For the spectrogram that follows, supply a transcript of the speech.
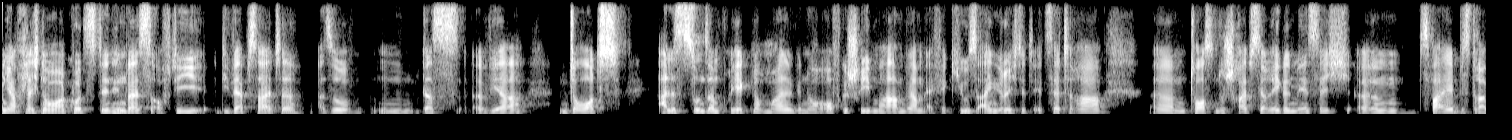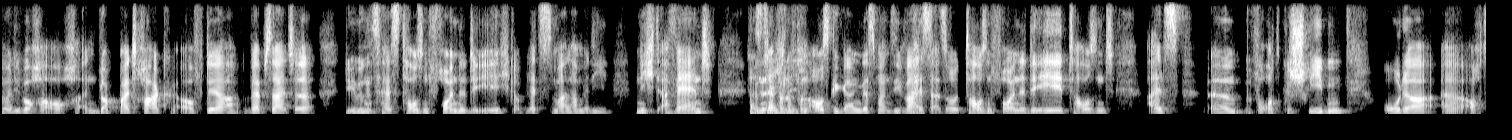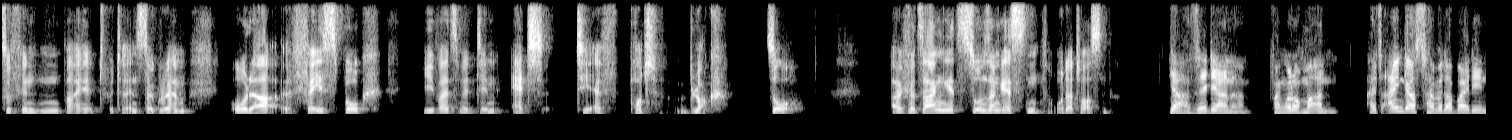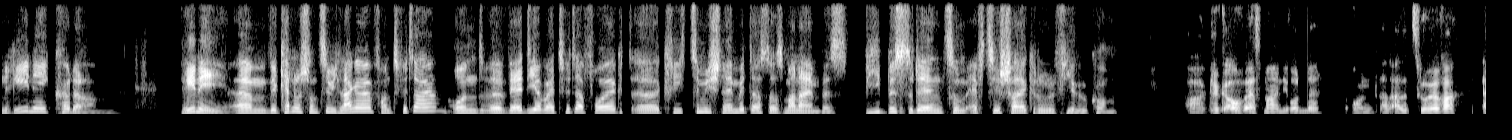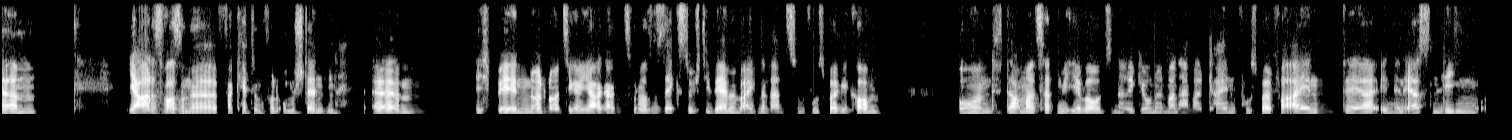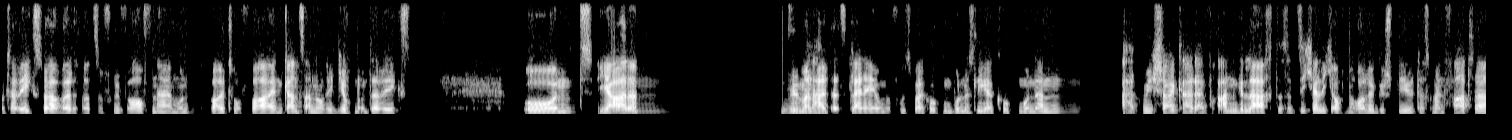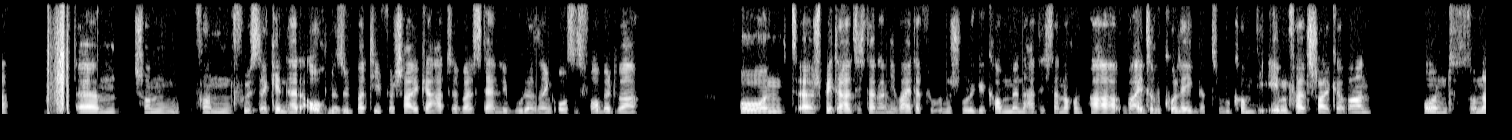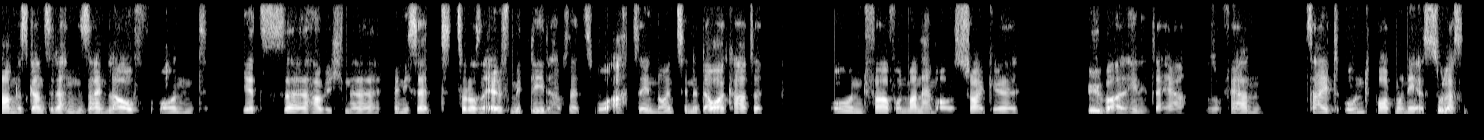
Ja, vielleicht noch mal kurz den Hinweis auf die, die Webseite. Also, dass wir dort alles zu unserem Projekt nochmal genau aufgeschrieben haben. Wir haben FAQs eingerichtet etc. Ähm, Thorsten, du schreibst ja regelmäßig ähm, zwei bis dreimal die Woche auch einen Blogbeitrag auf der Webseite, die übrigens heißt tausendfreunde.de. Ich glaube, letztes Mal haben wir die nicht erwähnt. Wir sind einfach davon ausgegangen, dass man sie weiß. Also tausendfreunde.de, tausend als ähm, Wort geschrieben oder äh, auch zu finden bei Twitter, Instagram oder Facebook, jeweils mit dem Ad TF-Pod-Blog. So, aber ich würde sagen, jetzt zu unseren Gästen, oder Thorsten? Ja, sehr gerne. Fangen wir doch mal an. Als einen Gast haben wir dabei den René Köder. René, ähm, wir kennen uns schon ziemlich lange von Twitter und äh, wer dir bei Twitter folgt, äh, kriegt ziemlich schnell mit, dass du aus Mannheim bist. Wie bist du denn zum FC Schalke 04 gekommen? Oh, Glück auf erstmal in die Runde und an alle Zuhörer. Ähm, ja, das war so eine Verkettung von Umständen. Ähm, ich bin 99er Jahrgang, 2006 durch die Wärme im eigenen Land zum Fußball gekommen und damals hatten wir hier bei uns in der Region in Mannheim halt keinen Fußballverein, der in den ersten Ligen unterwegs war, weil das war zu früh für Hoffenheim und Waldhof war in ganz anderen Regionen unterwegs. Und ja, dann will man halt als kleiner Junge Fußball gucken, Bundesliga gucken und dann hat mich Schalke halt einfach angelacht. Das hat sicherlich auch eine Rolle gespielt, dass mein Vater ähm, schon von frühester Kindheit auch eine Sympathie für Schalke hatte, weil Stanley Buda sein großes Vorbild war. Und äh, später, als ich dann an die weiterführende Schule gekommen bin, hatte ich dann noch ein paar weitere Kollegen dazu bekommen, die ebenfalls Schalker waren. Und so nahm das Ganze dann seinen Lauf. Und jetzt äh, habe ich eine, bin ich seit 2011 Mitglied, habe seit 2018, 19 eine Dauerkarte und fahre von Mannheim aus Schalke überall hin hinterher, sofern Zeit und Portemonnaie es zulassen.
